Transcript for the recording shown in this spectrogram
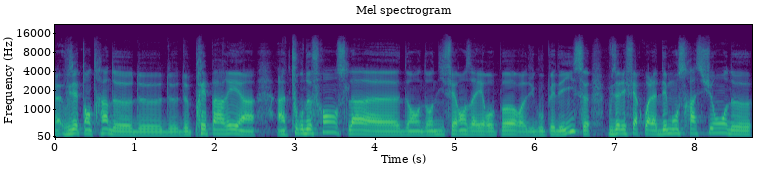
Euh, vous êtes en train de, préparer un, Tour de France là, euh, dans, différents aéroports euh, du groupe EDIS. Vous allez faire quoi? La démonstration de,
